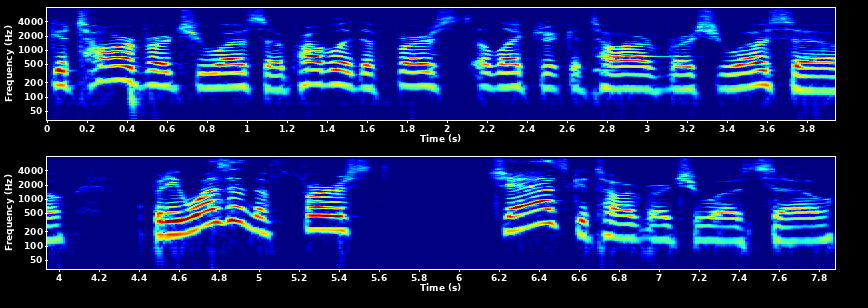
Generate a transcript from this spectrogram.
guitar virtuoso, probably the first electric guitar virtuoso, but he wasn't the first jazz guitar virtuoso,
